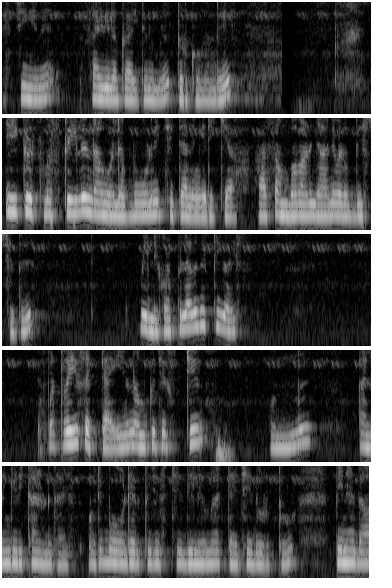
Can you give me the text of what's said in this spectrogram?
ജസ്റ്റ് ഇങ്ങനെ സൈഡിലൊക്കെ ആയിട്ട് നമ്മൾ ഇട്ട് കൊടുക്കുന്നുണ്ട് ഈ ക്രിസ്മസ് ട്രീയിൽ ഉണ്ടാവുമല്ലോ ബോൾ വെച്ചിട്ട് അലങ്കരിക്കുക. ആ സംഭവമാണ് ഞാനിവിടെ ഉദ്ദേശിച്ചത്. വലിയ കുഴപ്പമില്ലാതെ കിട്ടി ഗൈസ് ഇപ്പോൾ ട്രീ സെറ്റായി. ഇനി നമുക്ക് ജസ്റ്റ് ഒന്ന് അലങ്കരിക്കാനുണ്ട് ഗൈസ് ഒരു ബോർഡ് എടുത്ത് ജസ്റ്റ് ഇതിലൊന്ന് അറ്റാച്ച് ചെയ്ത് കൊടുത്തു. പിന്നെ ഇതാ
